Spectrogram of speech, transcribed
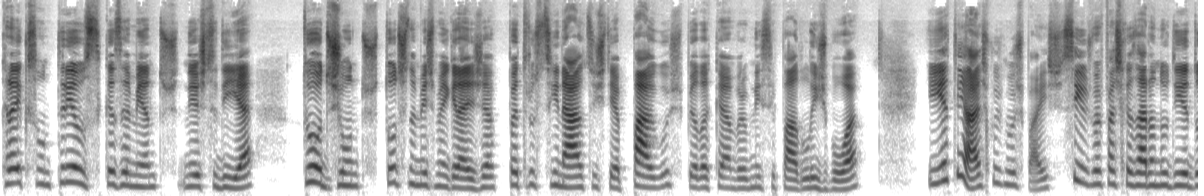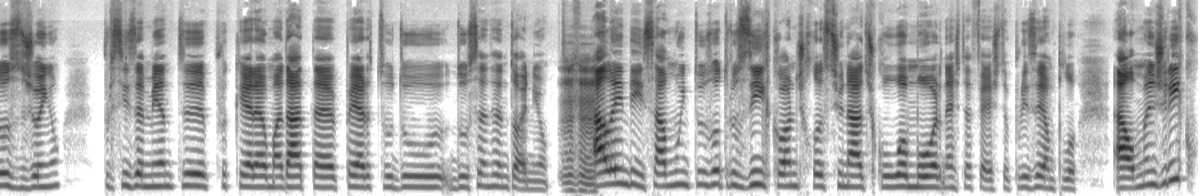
creio que são 13 casamentos neste dia, todos juntos, todos na mesma igreja, patrocinados, isto é, pagos pela Câmara Municipal de Lisboa. E até acho que os meus pais, sim, os meus pais casaram no dia 12 de junho, precisamente porque era uma data perto do, do Santo António. Uhum. Além disso, há muitos outros ícones relacionados com o amor nesta festa. Por exemplo, há o manjerico,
